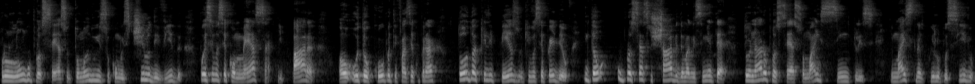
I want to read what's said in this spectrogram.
por um longo processo, tomando isso como estilo de vida, pois se você começa e para, o teu corpo te faz recuperar todo aquele peso que você perdeu. Então, o processo chave do emagrecimento é tornar o processo mais simples e mais tranquilo possível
